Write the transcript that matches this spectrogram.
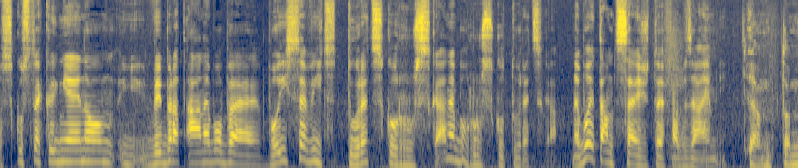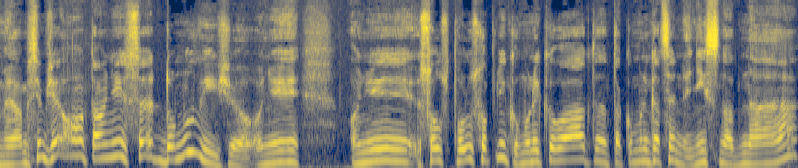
zkuste klidně jenom vybrat A nebo B. Bojí se víc Turecko-Ruska nebo Rusko-Turecka? Nebo je tam C, že to je fakt vzájemný? Já, tam, já myslím, že on, tam oni se domluví, že jo. Oni, Oni jsou spolu schopni komunikovat, ta komunikace není snadná,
